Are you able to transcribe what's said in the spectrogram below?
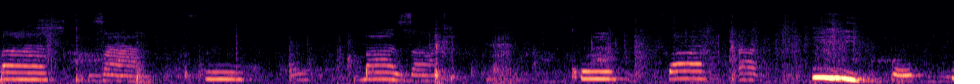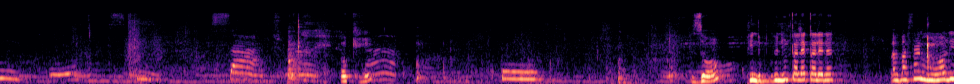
baza baza kufaka iibhokisi sathu okay zo phinde phinde uqale qalena basangxoli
